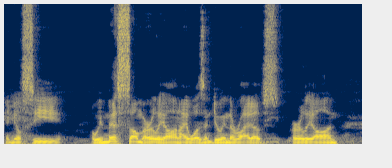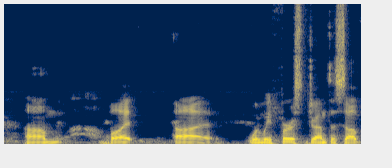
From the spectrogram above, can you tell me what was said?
and you'll see we missed some early on. I wasn't doing the write ups early on, um, but uh, when we first dreamt this up,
